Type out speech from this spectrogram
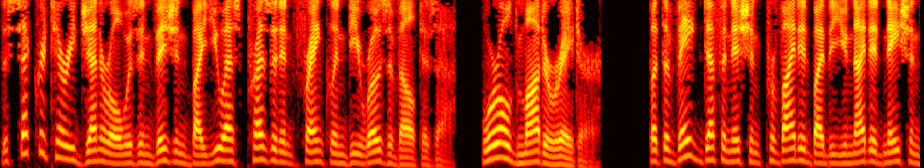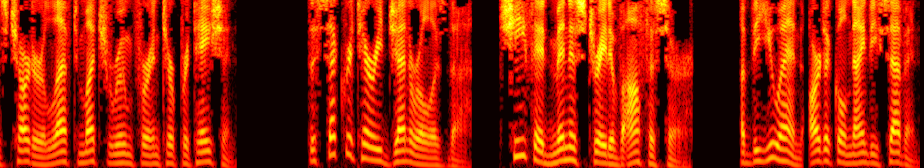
The Secretary-General was envisioned by U.S. President Franklin D. Roosevelt as a «world moderator», but the vague definition provided by the United Nations Charter left much room for interpretation. The Secretary-General is the Chief Administrative Officer of the UN Article 97.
